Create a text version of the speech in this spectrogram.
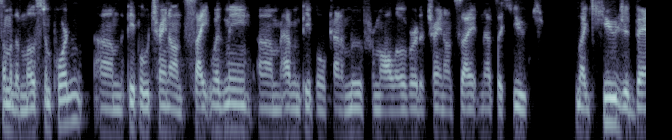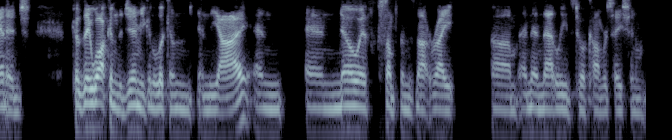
some of the most important. Um, the people who train on site with me, um, having people kind of move from all over to train on site, and that's a huge, like huge advantage because they walk in the gym, you can look them in the eye and and know if something's not right, um, and then that leads to a conversation.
